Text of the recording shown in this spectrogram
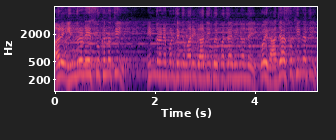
અરે ઇન્દ્રને સુખ નથી. ઇન્દ્રને પણ છે કે મારી ગાદી કોઈ પચાવી ન લે. કોઈ રાજા સુખી નથી.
